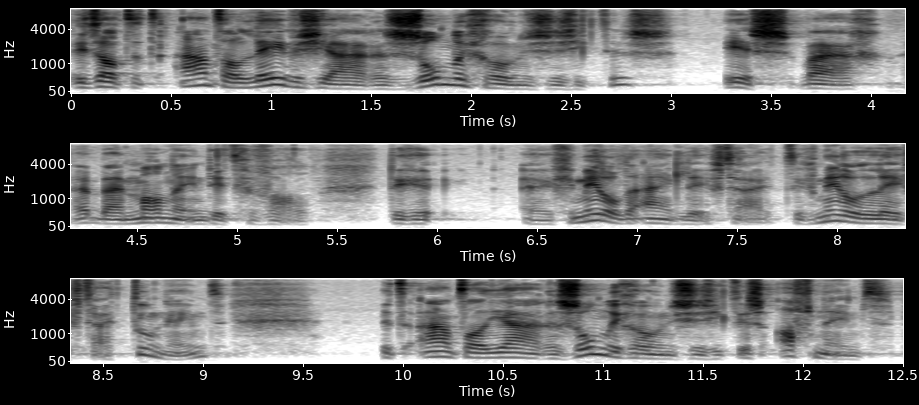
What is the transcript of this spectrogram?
is dat het aantal levensjaren zonder chronische ziektes is waar, hè, bij mannen in dit geval, de uh, gemiddelde eindleeftijd, de gemiddelde leeftijd toeneemt, het aantal jaren zonder chronische ziektes afneemt.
